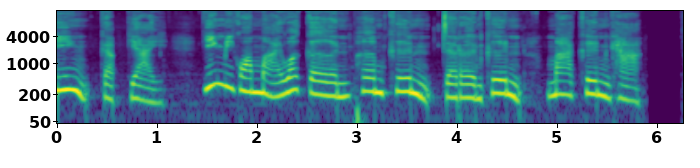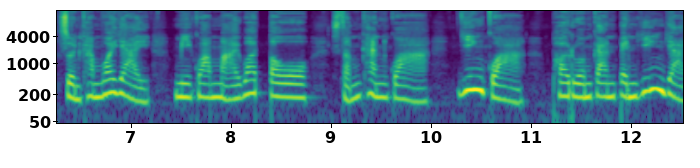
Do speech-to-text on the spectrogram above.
ยิ่งกับใหญ่ ยิ่งมีความหมายว่าเกิน เพิ่มขึ้น เจริญขึ้น มากขึ้นค่ะ ส่วนคำว่าใหญ่มีความหมายว่าโตสำคัญกว่า ยิ่งกว่า พอรวมกันเป็นยิ่งใหญ่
